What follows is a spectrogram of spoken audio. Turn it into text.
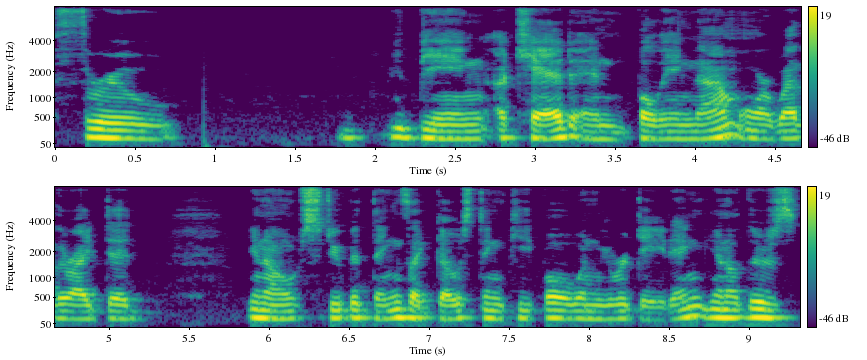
through being a kid and bullying them or whether i did you know stupid things like ghosting people when we were dating you know there's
